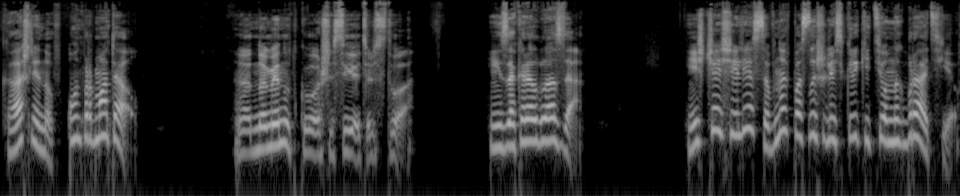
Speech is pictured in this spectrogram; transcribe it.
Кашлянув, он промотал. «Одну минутку, ваше сиятельство». И закрыл глаза. Из чащи леса вновь послышались крики темных братьев.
